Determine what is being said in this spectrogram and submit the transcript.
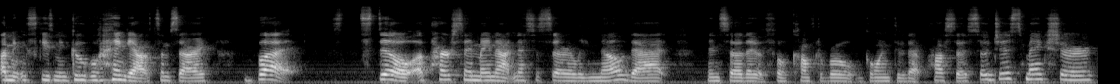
I mean, excuse me, Google Hangouts, I'm sorry. But still, a person may not necessarily know that, and so they would feel comfortable going through that process. So just make sure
